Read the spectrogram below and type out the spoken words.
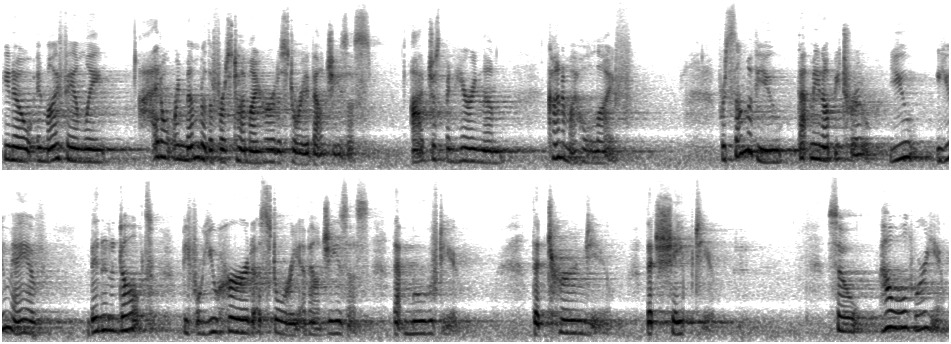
You know, in my family, I don't remember the first time I heard a story about Jesus. I've just been hearing them kind of my whole life. For some of you, that may not be true. You, you may have been an adult before you heard a story about Jesus that moved you, that turned you, that shaped you. So, how old were you?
